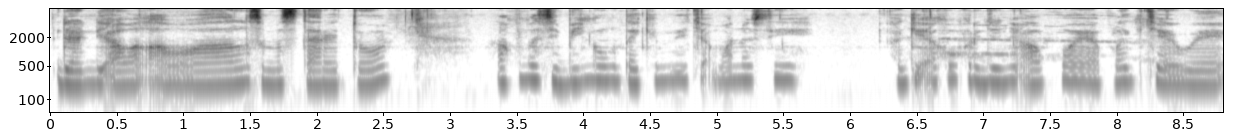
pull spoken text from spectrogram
Dan di awal-awal semester itu aku masih bingung tekim ini cak mana sih? Agak aku kerjanya apa ya? Apalagi cewek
